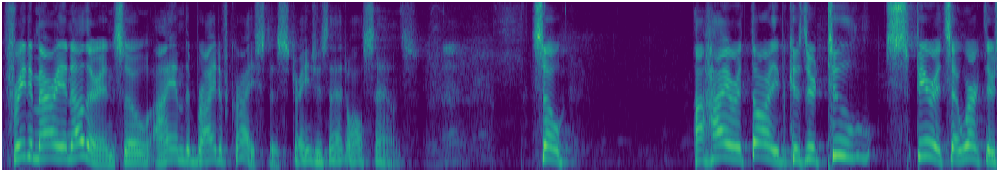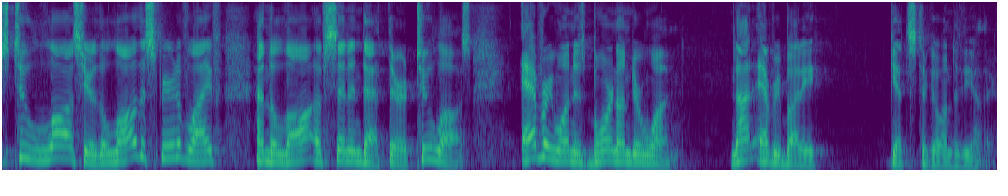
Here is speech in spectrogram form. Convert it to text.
Free to marry another, and so I am the bride of Christ, as strange as that all sounds. Amen. So a higher authority because there are two spirits at work. There's two laws here the law of the spirit of life and the law of sin and death. There are two laws. Everyone is born under one, not everybody gets to go under the other.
